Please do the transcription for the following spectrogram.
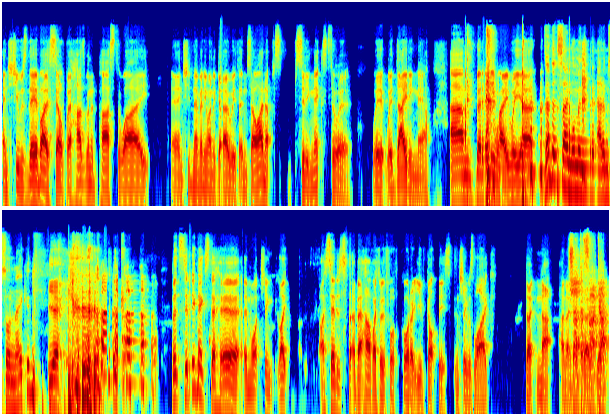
and she was there by herself. Her husband had passed away, and she didn't have anyone to go with, and so I ended up sitting next to her. We're we're dating now, um, but anyway, we uh, Is that the same woman that Adam saw naked? yeah. but sitting next to her and watching, like I said, it's about halfway through the fourth quarter, you've got this. And she was like, don't nah, I don't know. Shut the so. fuck Yeah. up,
